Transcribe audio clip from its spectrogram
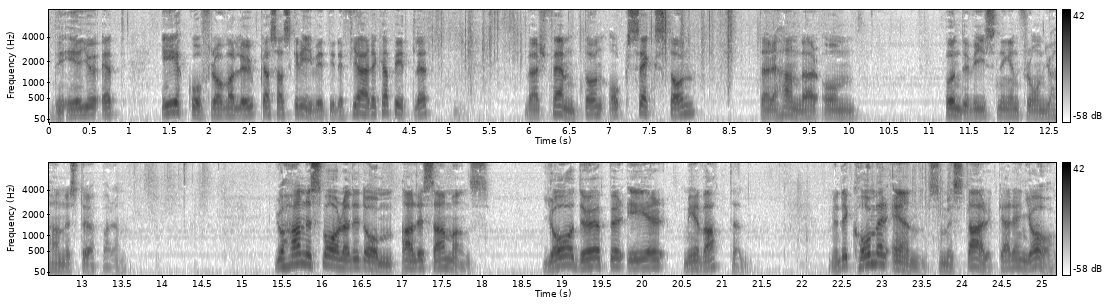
Det är ju ett eko från vad Lukas har skrivit i det fjärde kapitlet, vers 15 och 16, där det handlar om undervisningen från Johannes döparen. Johannes svarade dem allesammans. Jag döper er med vatten. Men det kommer en som är starkare än jag.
